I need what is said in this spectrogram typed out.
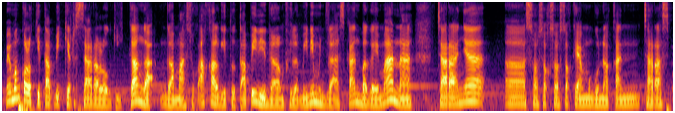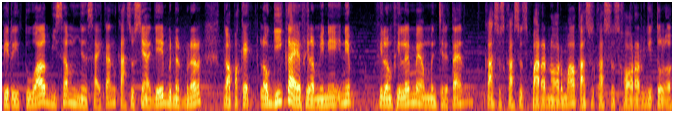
memang kalau kita pikir secara logika nggak nggak masuk akal gitu, tapi di dalam film ini menjelaskan bagaimana caranya eh, sosok-sosok yang menggunakan cara spiritual bisa menyelesaikan kasusnya. Jadi benar-benar nggak pakai logika ya film ini. Ini film-film yang menceritakan kasus-kasus paranormal, kasus-kasus horor gitu loh.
